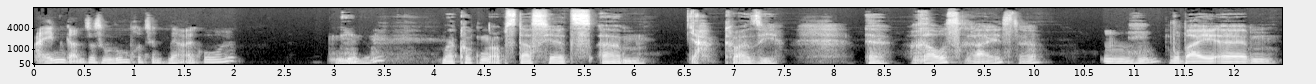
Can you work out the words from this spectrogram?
Ein ganzes Volumenprozent mehr Alkohol. Mhm. Mal gucken, ob es das jetzt ähm, ja quasi äh, rausreißt. Ja? Mhm. Wobei ähm,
